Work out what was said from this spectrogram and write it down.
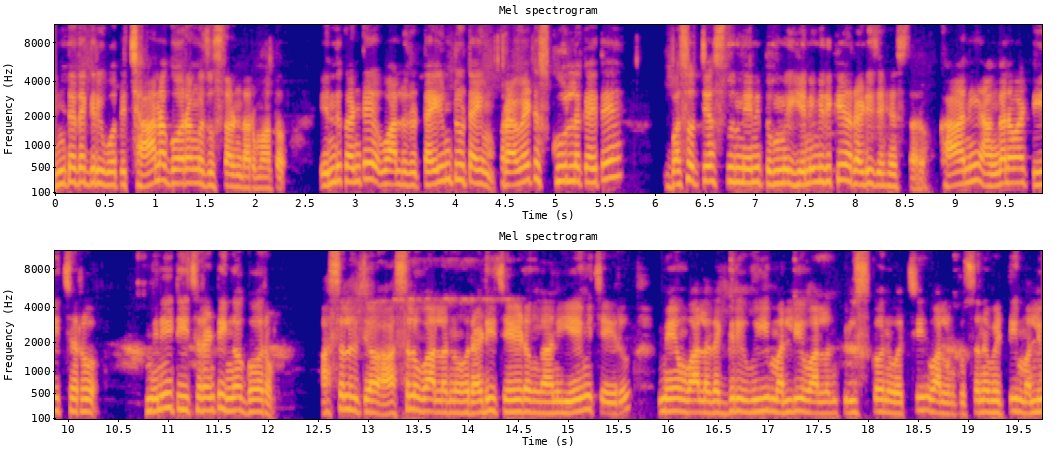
ఇంటి దగ్గరికి పోతే చాలా ఘోరంగా చూస్తుంటారు మాతో. ఎందుకంటే వాళ్ళు టైం టు టైం ప్రైవేట్ స్కూళ్ళకైతే బస్ వచ్చేస్తుంది అని తొమ్మిది ఎనిమిదికే రెడీ చేసేస్తారు. కానీ అంగన్వాడీ టీచరు మినీ టీచర్ అంటే ఇంకా ఘోరం. అసలు అసలు వాళ్ళను రెడీ చేయడం కానీ ఏమి చేయరు. మేము వాళ్ళ దగ్గర పోయి మళ్ళీ వాళ్ళని పిలుచుకొని వచ్చి వాళ్ళని కూర్చొనబెట్టి మళ్ళీ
